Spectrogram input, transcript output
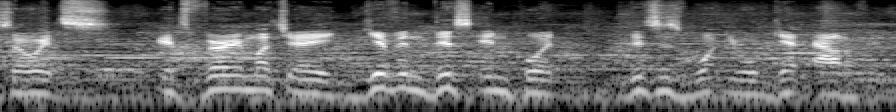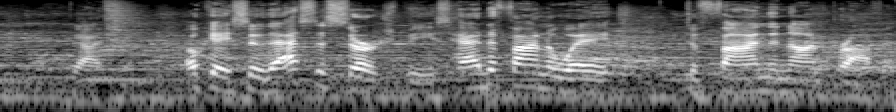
So it's it's very much a given this input, this is what you will get out of it. Gotcha. Okay, so that's the search piece. Had to find a way to find the nonprofit.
